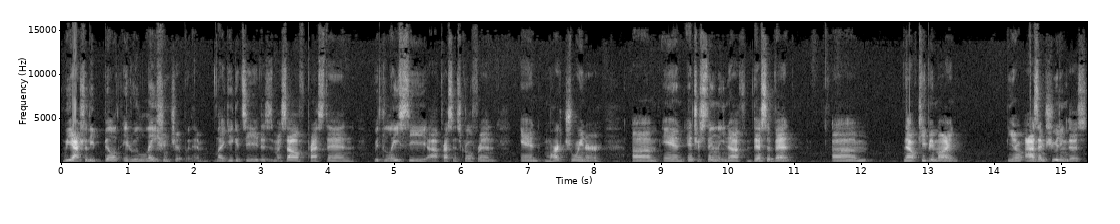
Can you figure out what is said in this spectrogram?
we actually built a relationship with him. Like you can see, this is myself, Preston, with Lacey, uh, Preston's girlfriend, and Mark Joyner. Um, and interestingly enough, this event, um, now keep in mind, you know, as I'm shooting this,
